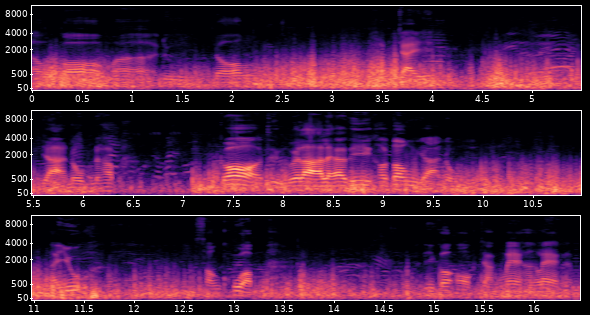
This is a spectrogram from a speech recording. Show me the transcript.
เราก็มาดูน้องขวัญใจหย่านมนะครับ ก็ถึงเวลาแล้วที่เขาต้องหย่านม อายุสองขวบ นี่ก็ออกจากแม่ครั้งแรกนะ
